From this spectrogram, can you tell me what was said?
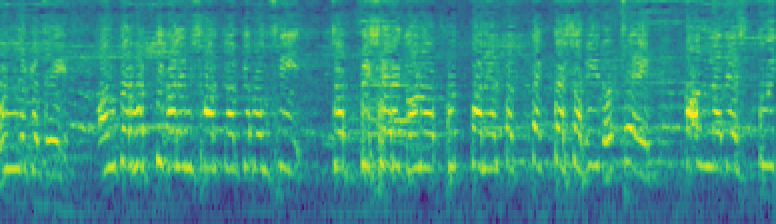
ভুল লিখেছে। অন্তর্বর্তীকালীন সরকারকে বলছি, চব্বিশের গণ অভ্যুত্থানের প্রত্যেকটা শহীদ হচ্ছে বাংলাদেশ দুই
